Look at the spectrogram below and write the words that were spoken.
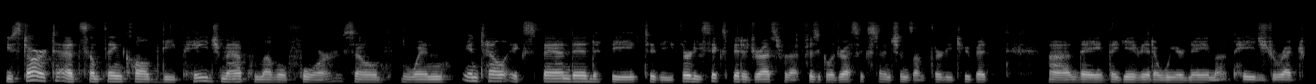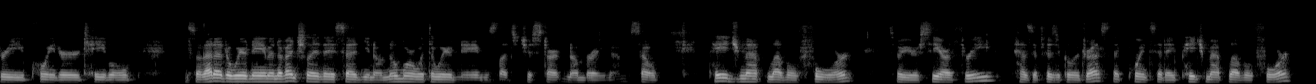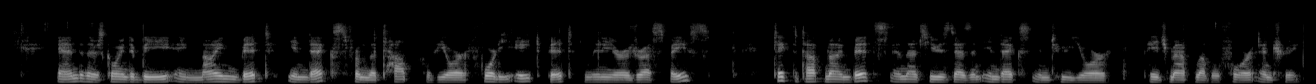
you start at something called the page map level 4. So when Intel expanded the to the 36-bit address for that physical address extensions on 32-bit, uh, they, they gave it a weird name, a page directory pointer table. So that had a weird name, and eventually they said, you know, no more with the weird names, let's just start numbering them. So page map level 4, so your CR3 has a physical address that points at a page map level 4 and there's going to be a 9-bit index from the top of your 48-bit linear address space. Take the top 9 bits, and that's used as an index into your page map level 4 entry.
